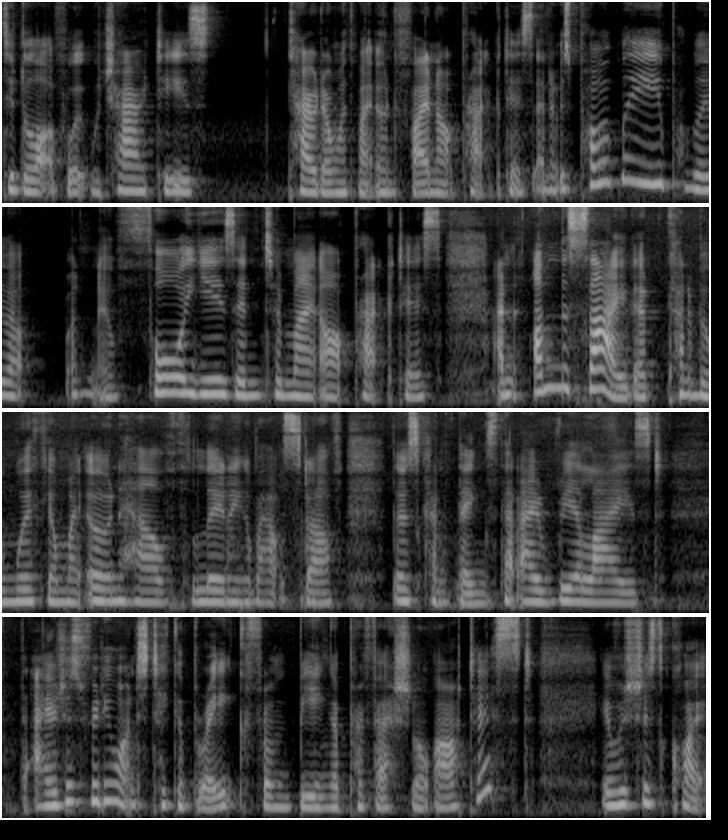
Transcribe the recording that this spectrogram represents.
did a lot of work with charities, carried on with my own fine art practice, and it was probably probably about I don't know, four years into my art practice. And on the side, I've kind of been working on my own health, learning about stuff, those kind of things that I realized that I just really want to take a break from being a professional artist. It was just quite,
